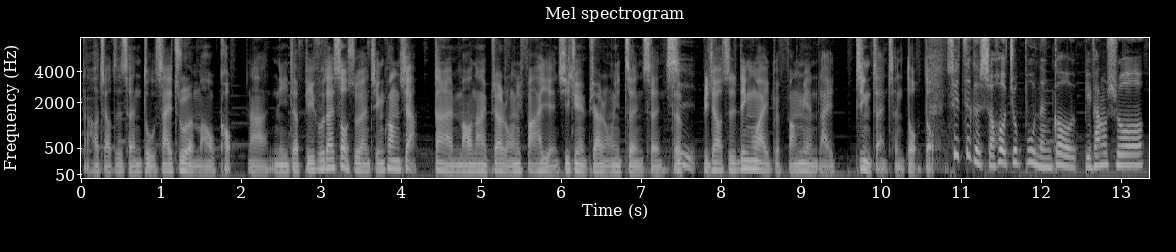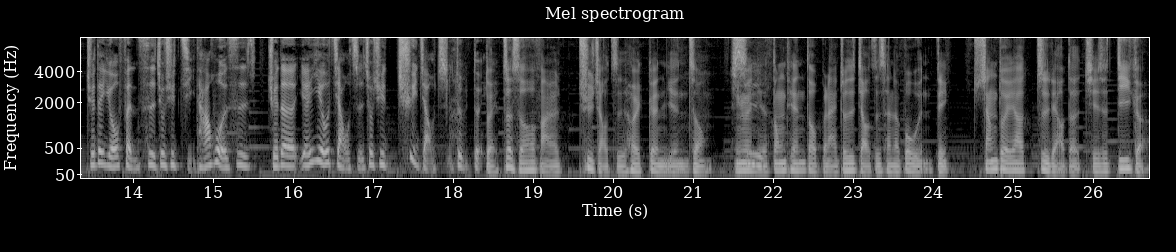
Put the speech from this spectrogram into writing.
然后角质层堵塞住了毛孔，那你的皮肤在受损的情况下，当然毛囊也比较容易发炎，细菌也比较容易增生，这比较是另外一个方面来进展成痘痘。所以这个时候就不能够，比方说觉得有粉刺就去挤它，或者是觉得也有角质就去去角质，对不对？对，这时候反而去角质会更严重，因为你的冬天痘本来就是角质层的不稳定，相对要治疗的，其实第一个。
